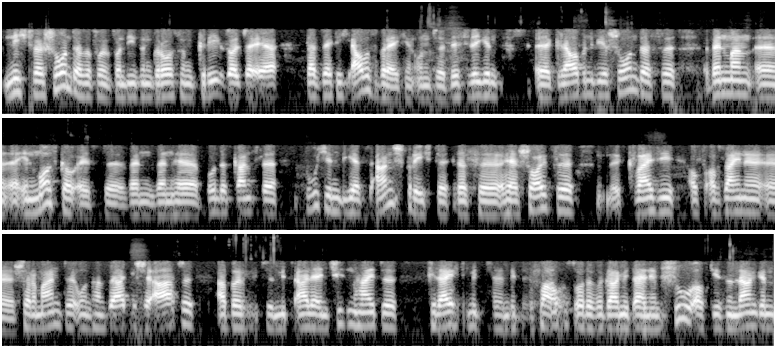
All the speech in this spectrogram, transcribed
nicht verschont. Also von, von diesem großen Krieg sollte er tatsächlich ausbrechen. Und äh, deswegen glauben wir schon, dass wenn man in Moskau ist, wenn, wenn Herr Bundeskanzler Putin jetzt anspricht, dass Herr Scholz quasi auf, auf seine charmante und hanseatische Art, aber mit, mit aller Entschiedenheit äh, vielleicht mit, äh, mit der Faust oder sogar mit einem Schuh auf diesen langen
